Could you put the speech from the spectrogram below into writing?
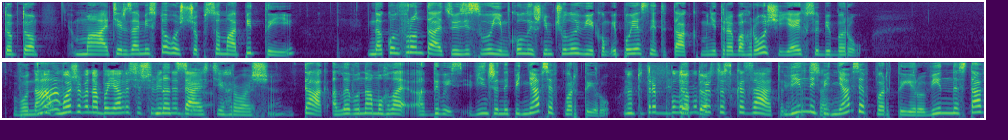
Тобто, матір, замість того, щоб сама піти на конфронтацію зі своїм колишнім чоловіком і пояснити, так, мені треба гроші, я їх собі беру. Вона Ну, може, вона боялася, що він не це- дасть ті гроші. так, але вона могла. А дивись, він же не піднявся в квартиру. Ну, то треба було Тобто, йому просто сказати. Він про не це. піднявся в квартиру, він не став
